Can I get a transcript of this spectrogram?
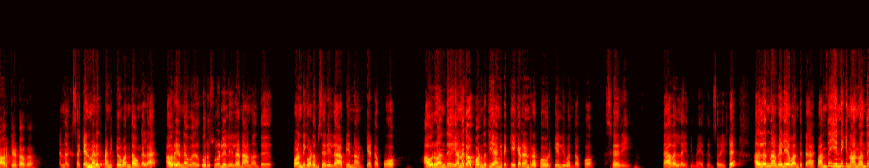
யார் கேட்டாத எனக்கு செகண்ட் மேரேஜ் பண்ணிக்க வந்தவங்கள அவர் என்ன ஒரு- சூழ்நிலையில நான் வந்து குழந்தைக்கு உடம்பு சரியில்லை அப்படின்னு நான் கேட்டப்போ அவர் வந்து எனக்கா பிறந்தது என்கிட்ட கேட்குறேன்றப்போ ஒரு கேள்வி வந்தப்போ சரி தேவையில்ல இதுமே இதுன்னு சொல்லிட்டு அதுல இருந்து நான் வெளியே வந்துட்டேன். வந்து இன்னைக்கு நான் வந்து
